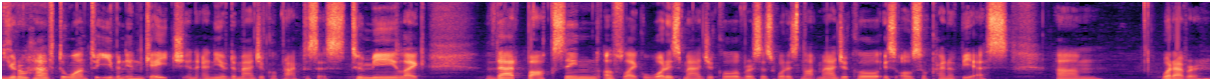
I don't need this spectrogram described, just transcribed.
you don't have to want to even engage in any of the magical practices. To me, like that boxing of like what is magical versus what is not magical is also kind of BS. Um, whatever.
